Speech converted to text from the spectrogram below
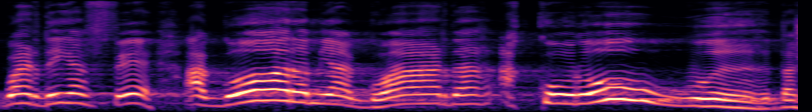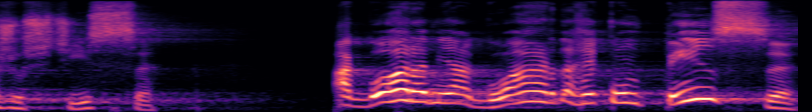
guardei a fé, agora me aguarda a coroa da justiça. Agora me aguarda a recompensa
